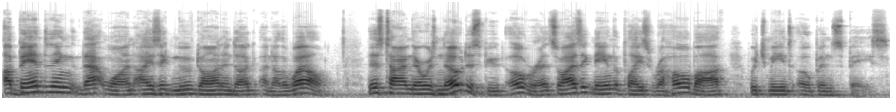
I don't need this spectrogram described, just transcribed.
Abandoning that one, Isaac moved on and dug another well. This time there was no dispute over it, so Isaac named the place Rehoboth, which means open space.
